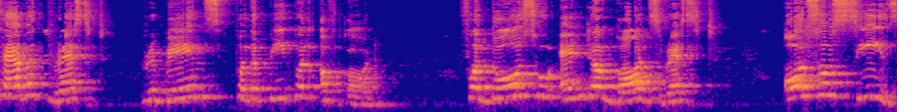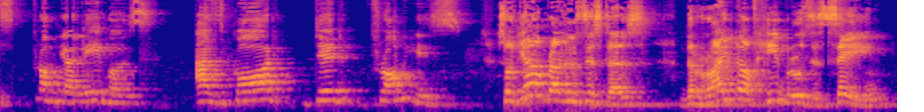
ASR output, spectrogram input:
Sabbath rest remains for the people of God. For those who enter God's rest also cease from their labors as God did from his. So, here, brothers and sisters, the writer of Hebrews is saying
